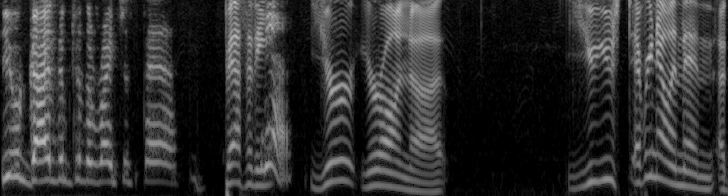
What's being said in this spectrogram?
You would guide them to the righteous path. Bethany, Yeah. you're you're on. Uh, you used every now and then a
